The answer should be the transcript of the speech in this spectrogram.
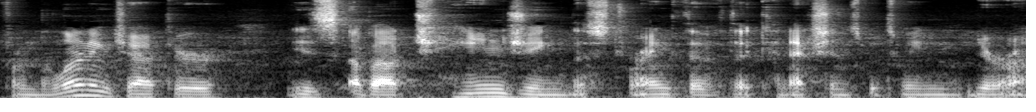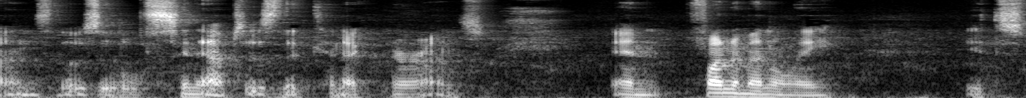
from the learning chapter is about changing the strength of the connections between neurons, those little synapses that connect neurons. And fundamentally, it's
